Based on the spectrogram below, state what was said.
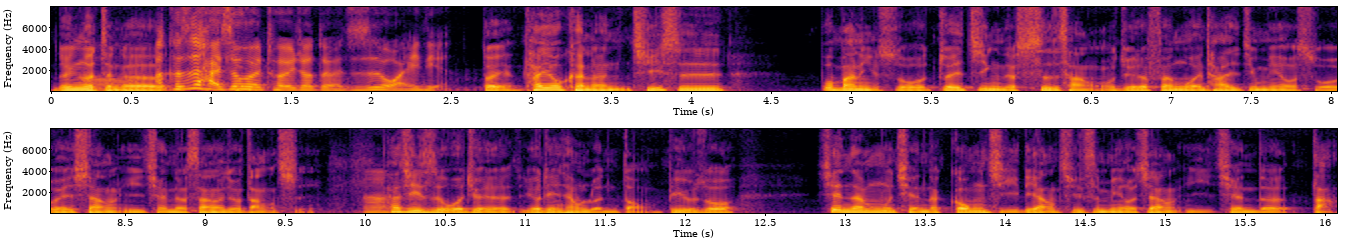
因为整个、哦啊可是还是会推就对了，只是晚一点。对他有可能，其实不瞒你说，最近的市场，我觉得氛围它已经没有所谓像以前的三二九档期，嗯它其实我觉得有点像轮动。比如说，现在目前的供给量其实没有像以前的大。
